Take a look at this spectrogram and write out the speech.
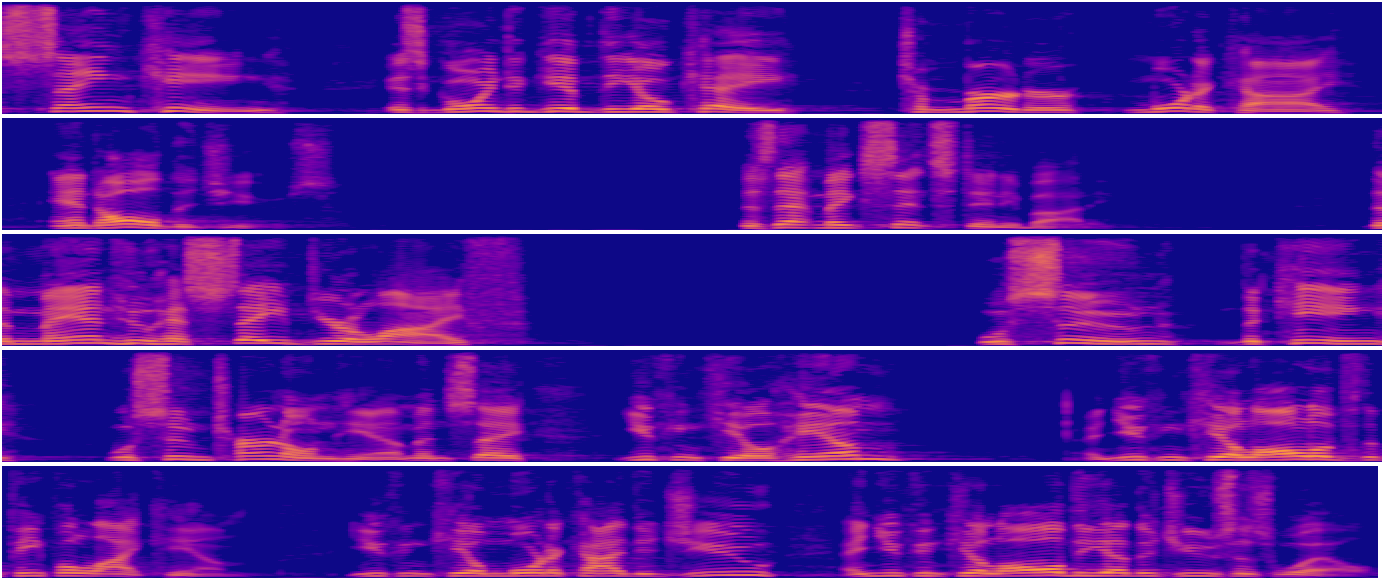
same king is going to give the okay to murder Mordecai and all the Jews. Does that make sense to anybody? The man who has saved your life will soon, the king will soon turn on him and say, you can kill him, and you can kill all of the people like him. You can kill Mordecai the Jew, and you can kill all the other Jews as well.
